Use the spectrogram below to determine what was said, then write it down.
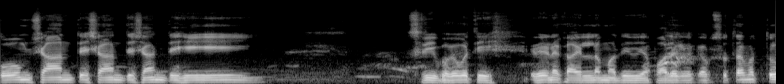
ಓಂ ಶಾಂತಿ ಶಾಂತಿ ಶಾಂತಿ ಶ್ರೀ ಭಗವತಿ ರೇಣುಕಾ ಎಲ್ಲಮ್ಮ ದೇವಿಯ ಪಾದಗಳಿಗೆ ಸುತ ಮತ್ತು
